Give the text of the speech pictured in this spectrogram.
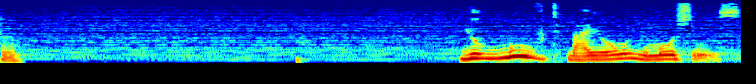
you moved by your own emotions.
